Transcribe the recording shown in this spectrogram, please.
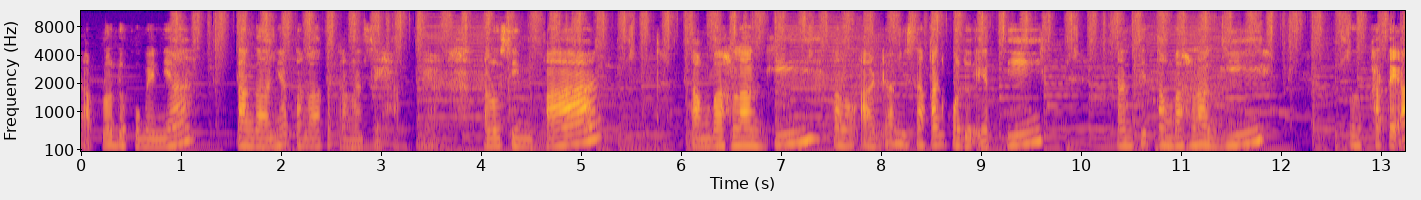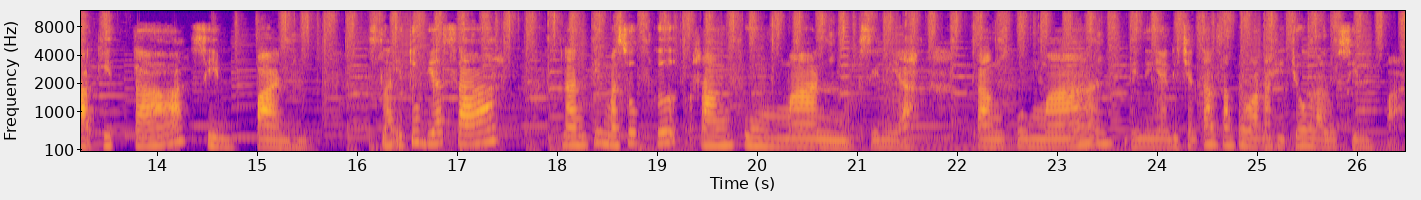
Upload dokumennya, tanggalnya tanggal keterangan sehatnya. Lalu simpan, tambah lagi kalau ada misalkan kode etik, nanti tambah lagi KTA kita, simpan setelah itu biasa nanti masuk ke rangkuman. Sini ya. Rangkuman ininya dicentang sampai warna hijau lalu simpan.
